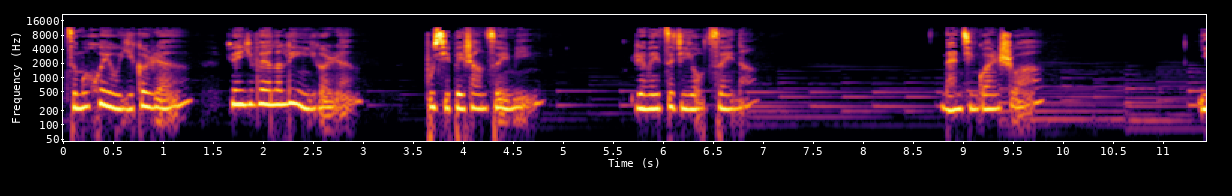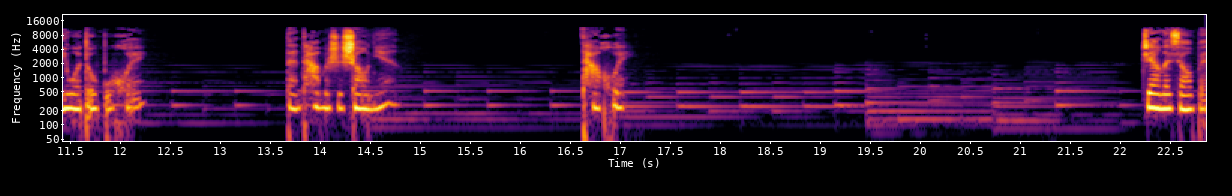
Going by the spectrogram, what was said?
怎么会有一个人愿意为了另一个人，不惜背上罪名，认为自己有罪呢？男警官说：“你我都不会，但他们是少年，他会。”这样的小北。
